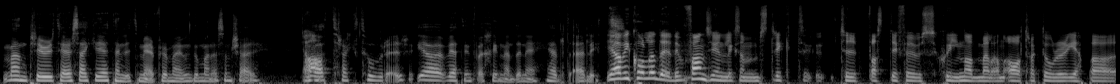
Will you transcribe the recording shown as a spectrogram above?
man prioriterar säkerheten lite mer för de här ungdomarna som kör Ja. A-traktorer. Jag vet inte vad skillnaden är, helt ärligt. Ja, vi kollade. Det fanns ju en liksom strikt, typ fast diffus skillnad mellan A-traktorer och epa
